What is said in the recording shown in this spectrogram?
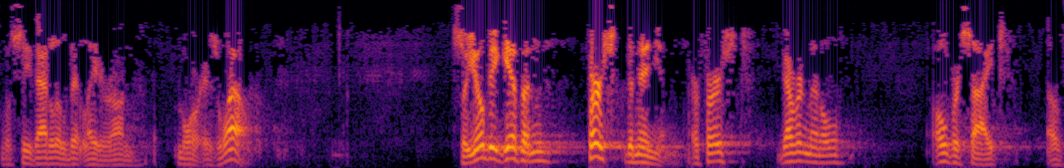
We'll see that a little bit later on more as well. So you'll be given first dominion, or first governmental oversight of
